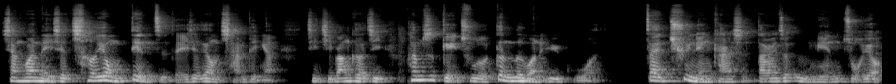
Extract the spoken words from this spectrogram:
相关的一些车用电子的一些这种产品啊，及集邦科技他们是给出了更乐观的预估啊。在去年开始，大约这五年左右，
